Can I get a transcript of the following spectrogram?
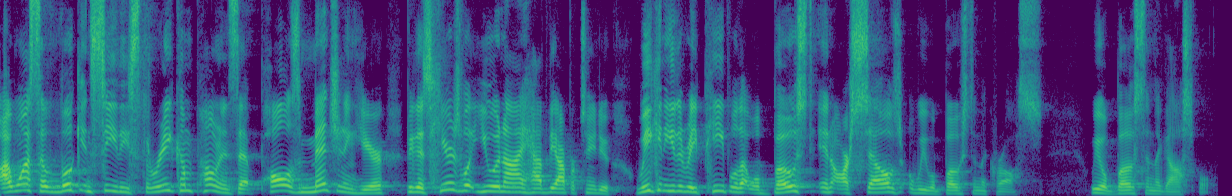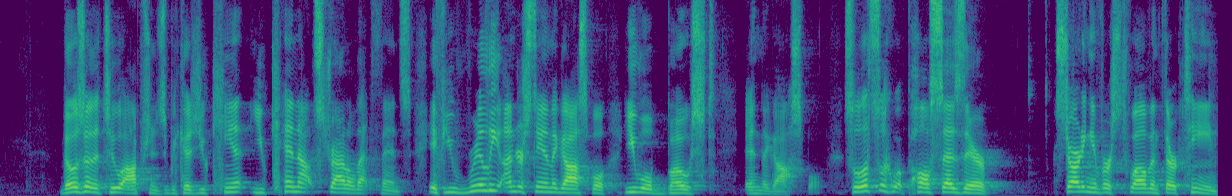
I want us to look and see these three components that Paul is mentioning here because here's what you and I have the opportunity to do. We can either be people that will boast in ourselves or we will boast in the cross. We will boast in the gospel. Those are the two options because you can't you cannot straddle that fence. If you really understand the gospel, you will boast in the gospel. So let's look at what Paul says there starting in verse 12 and 13,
